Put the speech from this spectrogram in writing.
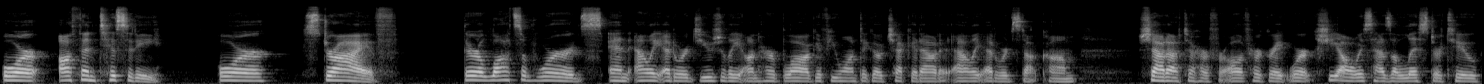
or authenticity or strive There are lots of words, and Ali Edwards usually on her blog, if you want to go check it out at aliedwards.com. Shout out to her for all of her great work. She always has a list or two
